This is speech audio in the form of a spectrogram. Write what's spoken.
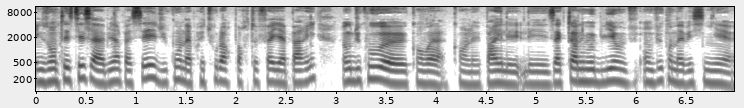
Ils nous ont testé, ça a bien passé. Et du coup, on a pris tout leur portefeuille à Paris. Donc, du coup, euh, quand, voilà, quand les, pareil, les, acteurs de l'immobilier ont, vu qu'on avait signé euh,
